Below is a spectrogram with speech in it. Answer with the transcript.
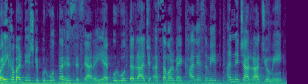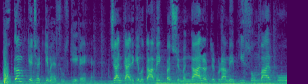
बड़ी खबर देश के पूर्वोत्तर हिस्से से आ रही है। पूर्वोत्तर राज्य असम और मेघालय समेत अन्य चार राज्यों में भूकंप के झटके महसूस किए गए हैं। जानकारी के मुताबिक पश्चिम बंगाल और त्रिपुरा में भी सोमवार को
